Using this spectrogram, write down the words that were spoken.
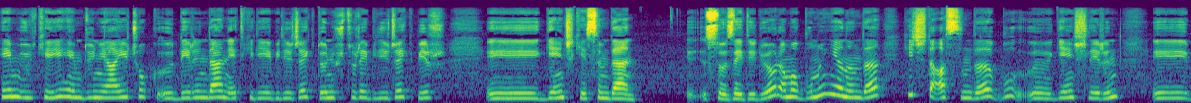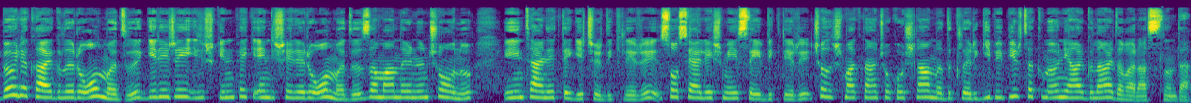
hem ülkeyi hem dünyayı çok e, derinden etkileyebilecek, dönüştürebilecek bir e, genç kesimden söz ediliyor ama bunun yanında hiç de aslında bu e, gençlerin e, böyle kaygıları olmadığı, geleceğe ilişkin pek endişeleri olmadığı, zamanlarının çoğunu e, internette geçirdikleri, sosyalleşmeyi sevdikleri, çalışmaktan çok hoşlanmadıkları gibi bir takım ön yargılar da var aslında.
